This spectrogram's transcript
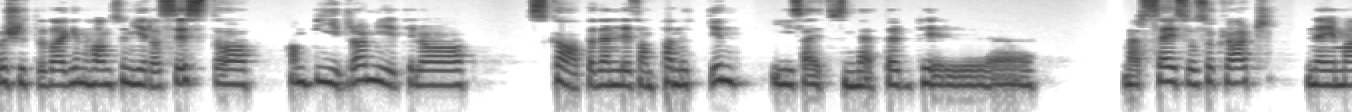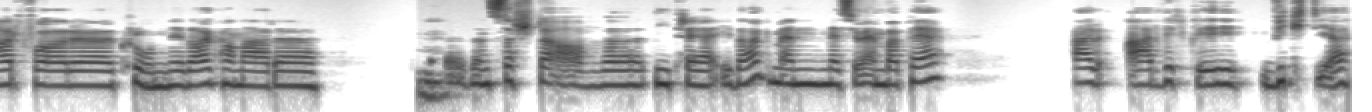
på sluttedagen han som gir assist, og han bidrar mye til å skape den litt sånn panikken i 16-meteren til uh, Marseille. Så så klart, Neymar får uh, kronen i dag. Han er uh, mm. den største av de tre i dag. Men Messi og Mbappé er, er, virkelig viktige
